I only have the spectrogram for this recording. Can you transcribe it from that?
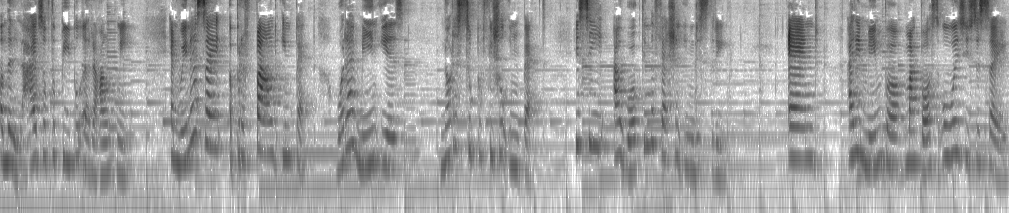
on the lives of the people around me. And when I say a profound impact, what I mean is not a superficial impact. You see, I worked in the fashion industry and I remember my boss always used to say,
